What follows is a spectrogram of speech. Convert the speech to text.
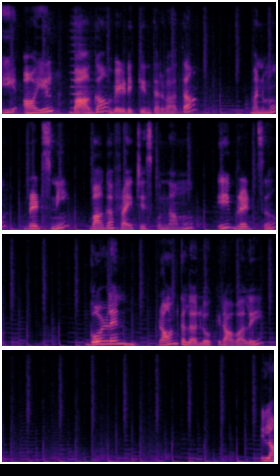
ఈ ఆయిల్ బాగా వేడెక్కిన తర్వాత మనము బ్రెడ్స్ని బాగా ఫ్రై చేసుకుందాము. ఈ బ్రెడ్స్ గోల్డెన్ బ్రౌన్ కలర్లోకి రావాలి. ఇలా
